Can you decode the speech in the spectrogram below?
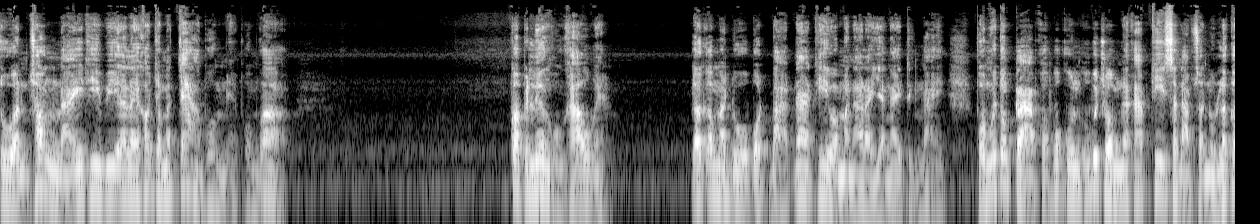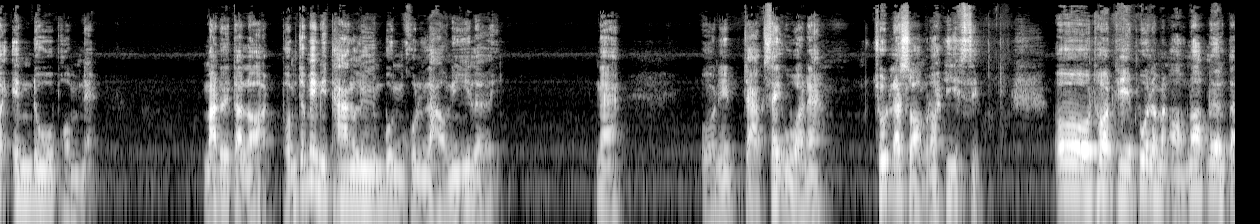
ส่วนช่องไหนทีวีอะไรเขาจะมาจ้างผมเนี่ย ผมก็ ก็เป็นเรื่องของเขาไงแล้วก็มาดูบทบาทหน้าที่ว่ามันอะไรยังไงถึงไหน ผมก็ต้องกราบขอบพระคุณคุณผู้ชมนะครับ ที่สนับสนุนแล้วก็เอ็นดูผมเนี่ย มาโดยตลอด ผมจะไม่มีทางลืมบุญคุณเหล่านี้เลยนะโอ้นี่จากไส้อั่วนะ ชุดละสองร้อยี่สิบโอ้โทษทีพูดแล้วมันออกนอกเรื่องต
